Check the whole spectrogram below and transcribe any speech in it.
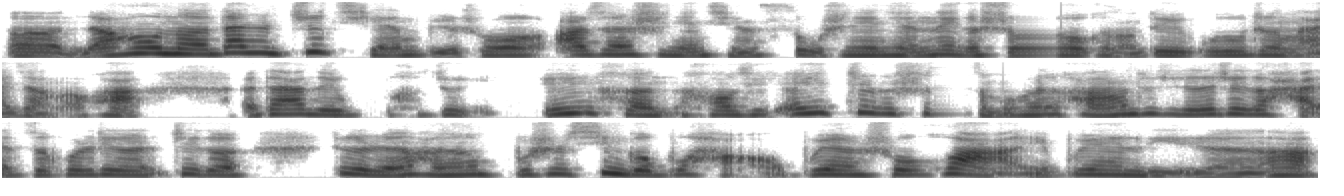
嗯，然后呢？但是之前，比如说二三十年前、四五十年前那个时候，可能对于孤独症来讲的话，呃，大家得就诶很好奇，哎，这个是怎么回事？好像就觉得这个孩子或者这个这个这个人好像不是性格不好，不愿意说话，也不愿意理人啊。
